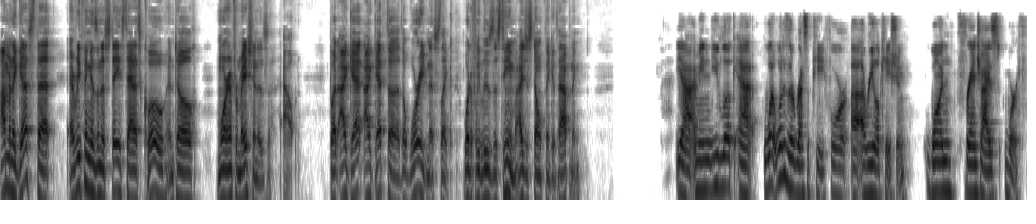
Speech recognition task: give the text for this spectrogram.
I'm gonna guess that everything is gonna stay status quo until more information is out. But I get I get the the worriedness like what if we lose this team? I just don't think it's happening. Yeah, I mean, you look at what what is the recipe for uh, a relocation? One franchise worth.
